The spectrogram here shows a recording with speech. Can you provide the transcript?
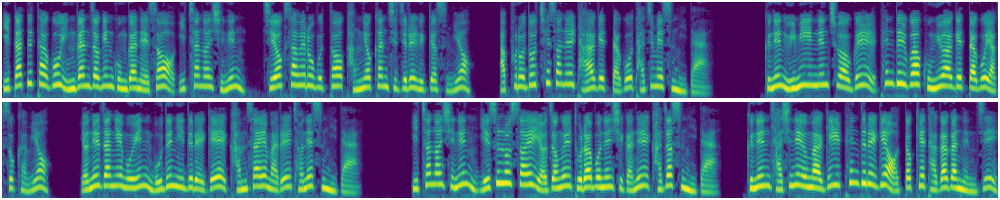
이 따뜻하고 인간적인 공간에서 이찬원 씨는 지역사회로부터 강력한 지지를 느꼈으며 앞으로도 최선을 다하겠다고 다짐했습니다. 그는 의미 있는 추억을 팬들과 공유하겠다고 약속하며 연회장에 모인 모든 이들에게 감사의 말을 전했습니다. 이찬원 씨는 예술로서의 여정을 돌아보는 시간을 가졌습니다. 그는 자신의 음악이 팬들에게 어떻게 다가갔는지,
